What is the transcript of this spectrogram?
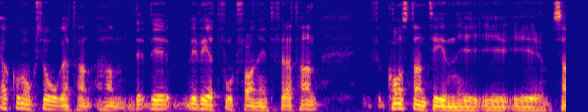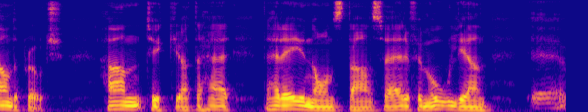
Jag kommer också ihåg att han, han det, det, vi vet fortfarande inte för att han, Konstantin i, i, i Sound Approach, han tycker ju att det här, det här är ju någonstans så är det förmodligen eh,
